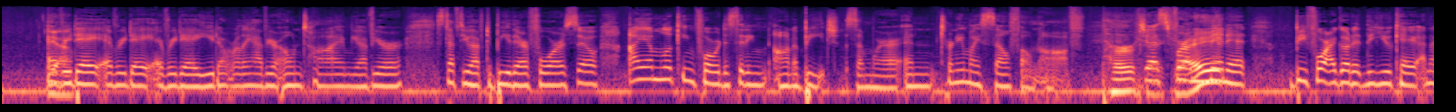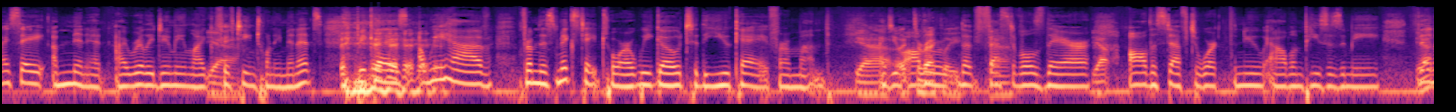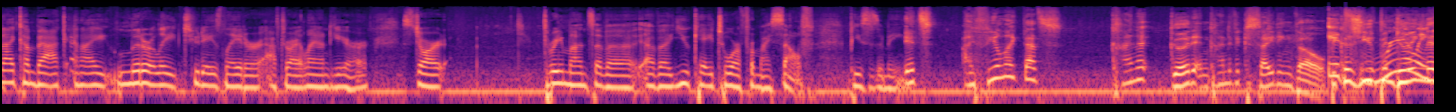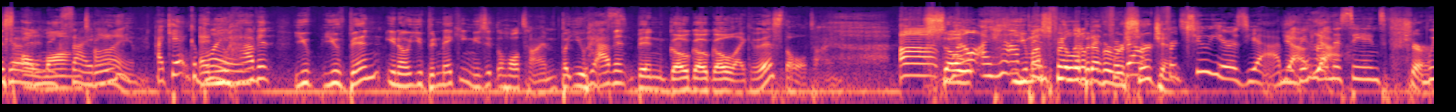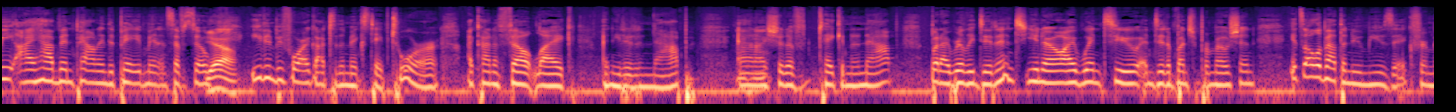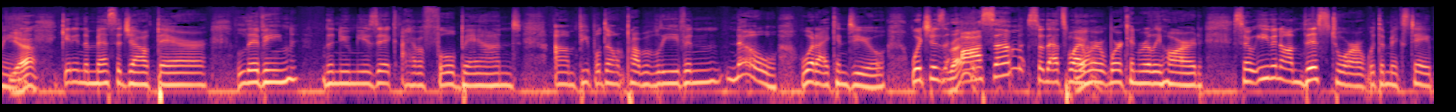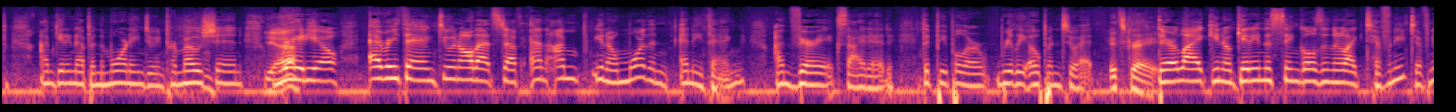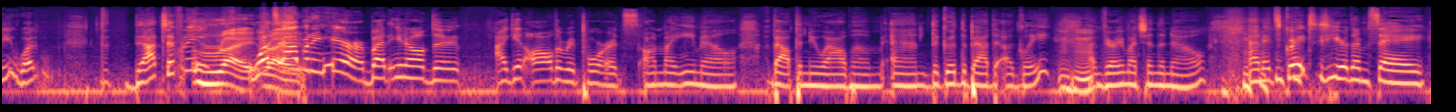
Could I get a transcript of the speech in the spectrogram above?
Every Yeah. day, every day, every day. You don't really have your own time. You have your stuff you have to be there for. So I am looking forward to sitting on a beach somewhere and turning my cell phone off. Perfect, Just for right? a minute before I go to the UK. And I say a minute, I really do mean like Yeah. 15, 20 minutes because we have from this mixtape tour, we go to the UK for a month. Yeah, I do uh, all the, the festivals there, Yep. all the stuff to work the new album pieces of me. Then Yeah. I come back and I literally two days later after I land here start three months of a of a UK tour for myself, pieces of me. It's. I feel like that's kind of good and kind of exciting though, It's because you've been doing this a long exciting. time. I can't And complain. you haven't. You you've been. You know, you've been making music the whole time, but you Yes. haven't been go go go like this the whole time. Uh, So, well, I have you been must feel a little bit of a For about- for two years. Yeah, I mean, Yeah, behind yeah. the scenes, Sure. We I have been pounding the pavement and stuff. So Yeah. even before I got to the mixtape tour, I kind of felt like I needed a nap, and Mm-hmm. I should have taken a nap, but I really didn't. You know, I went to and did a bunch of promotion. It's all about the new music for me. Yeah. getting the message out there, living the new music. I have a full band. Um, people don't probably even know what I can do, which is Right. awesome. So that's why Yeah. we're working really hard. So even on this tour with the mixtape, I'm getting up in the morning doing promotion, hmm. Yeah. radio, everything, doing all that stuff. And I'm, you know, more than anything, I'm very excited that people are really open to it. It's great. They're like, you know, getting the singles and they're like, Tiffany, Tiffany, what? Th- that Tiffany? Right, What's right. happening here? But, you know, the. I get all the reports on my email about the new album and the good, the bad, the ugly. Mm-hmm. I'm very much in the know. and it's great to hear them say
